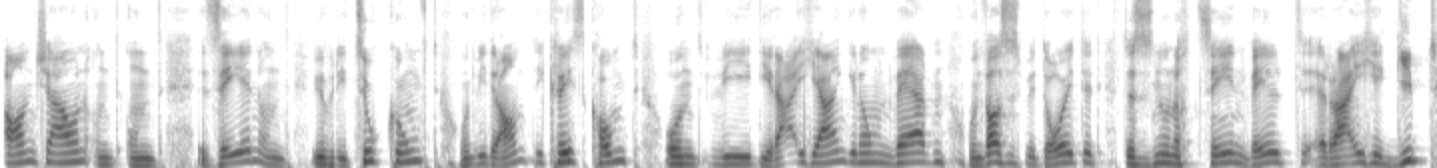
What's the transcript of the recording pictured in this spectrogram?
anschauen und, und sehen und über die Zukunft und wie der Antichrist kommt und wie die Reiche eingenommen werden und was es bedeutet, dass es nur noch zehn Weltreiche gibt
